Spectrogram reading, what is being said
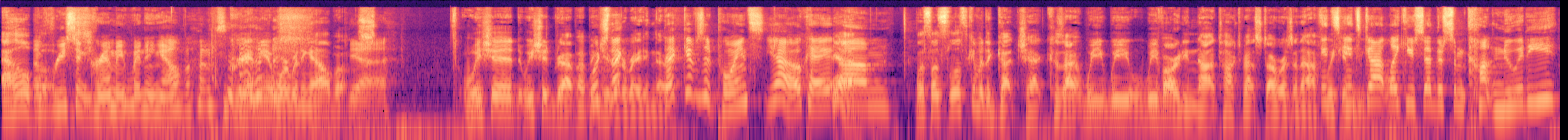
albums. Of recent Grammy winning albums. Grammy award winning albums. yeah. We should we should wrap up and Which give that, it a rating there. that gives it points. Yeah, okay. Yeah. Um let's let's let's give it a gut check because I we we we've already not talked about Star Wars enough. we it's, can it's got like you said there's some continuity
